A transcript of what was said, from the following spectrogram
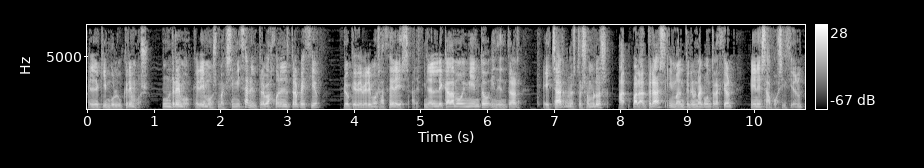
en el que involucremos un remo queremos maximizar el trabajo en el trapecio, lo que deberemos hacer es al final de cada movimiento intentar echar nuestros hombros para atrás y mantener una contracción en esa posición.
